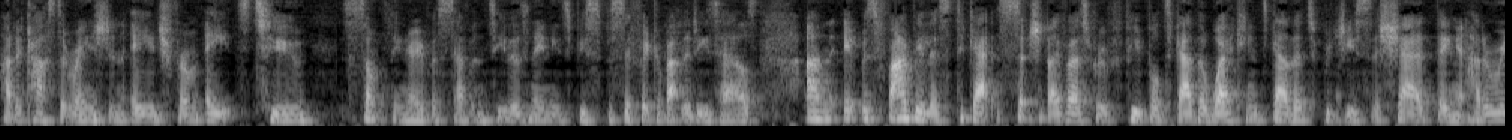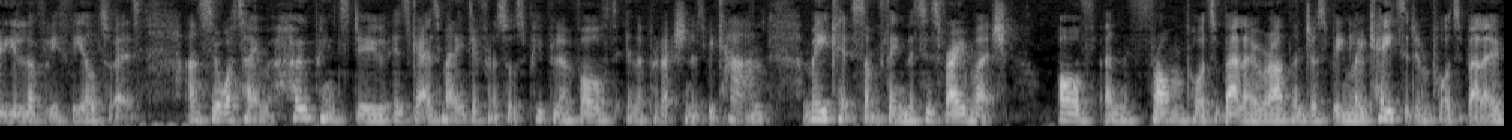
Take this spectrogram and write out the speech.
had a cast that ranged in age from eight to something over 70. There's no need to be specific about the details. And it was fabulous to get such a diverse group of people together, working together to produce the shared thing. It had a really lovely feel to it. And so what I'm hoping to do is get as many different sorts of people involved in the production as we can, make it something that is very much of and from Portobello rather than just being located in Portobello.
